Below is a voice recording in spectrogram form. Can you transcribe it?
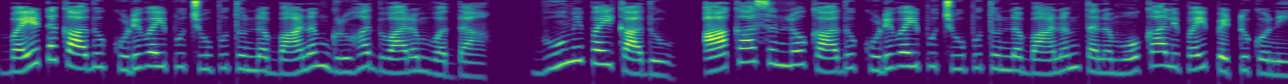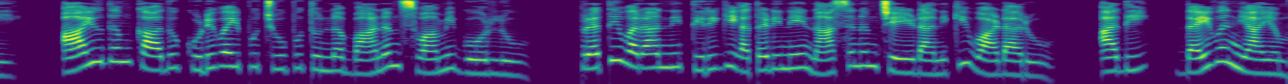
బయట కాదు కుడివైపు చూపుతున్న బాణం గృహద్వారం వద్ద. భూమిపై కాదు. ఆకాశంలో కాదు కుడివైపు చూపుతున్న బాణం తన మోకాలిపై పెట్టుకొని ఆయుధం కాదు కుడివైపు చూపుతున్న బాణం స్వామి గోర్లు. ప్రతి వరాన్ని తిరిగి అతడినే నాశనం చేయడానికి వాడారు. అది దైవ న్యాయం.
